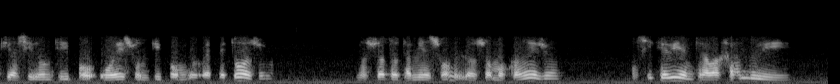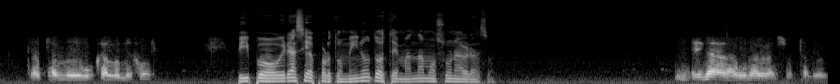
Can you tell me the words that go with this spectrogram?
que ha sido un tipo o es un tipo muy respetuoso, nosotros también lo somos con ellos, así que bien, trabajando y tratando de buscar lo mejor. Pipo, gracias por tus minutos, te mandamos un abrazo. De nada, un abrazo, hasta luego.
